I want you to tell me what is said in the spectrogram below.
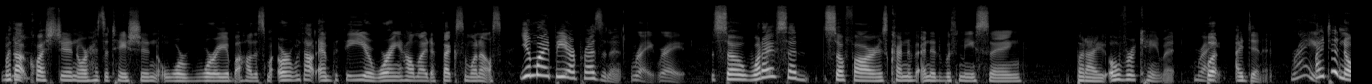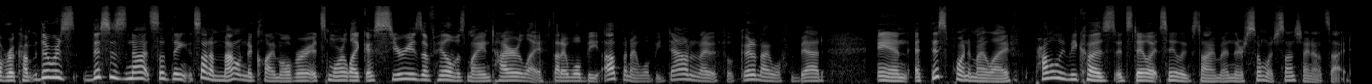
without question or hesitation or worry about how this might, or without empathy or worrying how it might affect someone else. You might be our president. Right, right. So what I've said so far has kind of ended with me saying, "But I overcame it." Right. But I didn't. Right. I didn't overcome. There was. This is not something. It's not a mountain to climb over. It's more like a series of hills my entire life that I will be up and I will be down and I will feel good and I will feel bad. And at this point in my life, probably because it's daylight savings time and there's so much sunshine outside,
